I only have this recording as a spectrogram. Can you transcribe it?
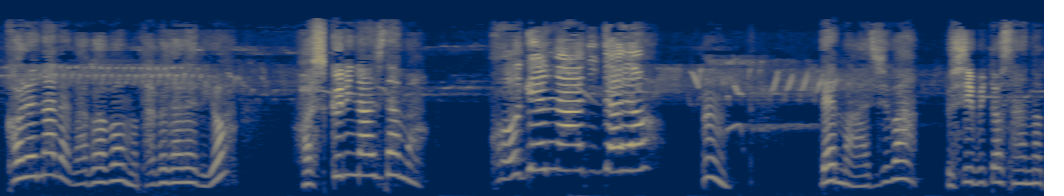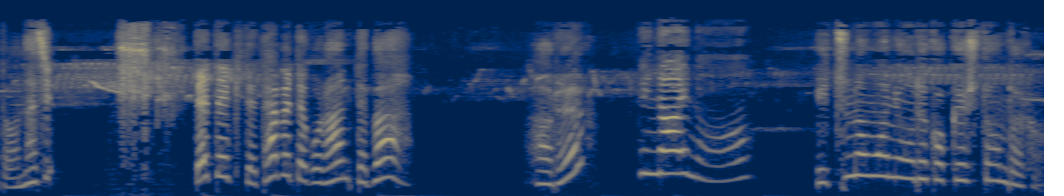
いこれならラバボンも食べられるよ。星国の味だもん。高原の味だよ。うん。でも味は牛人さんのと同じ。出てきて食べてごらんってば。あれ？いないの？いつの間にお出かけしたんだろう。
